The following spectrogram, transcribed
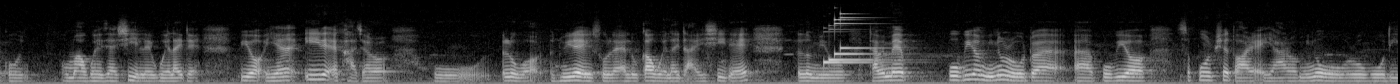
အကုန် ဟိုမှာဝယ်ချက်ရှိရင်လည်းဝယ်လိုက်တယ်ပြီးတော့အရန်အေးတဲ့အခါကျတော့ဟိုအဲ့လိုပေါ့အနှွေးတယ်ဆိုလဲအဲ့လိုကောက်ဝယ်လိုက်တာရှိတယ်အဲ့လိုမျိုးဒါပေမဲ့ပို့ပြီးတော့မင်းတို့တို့အတွက်အဲပို့ပြီးတော့ support ဖြစ်သွားတဲ့အရာတော့မင်းတို့တို့ဟိုဒီ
